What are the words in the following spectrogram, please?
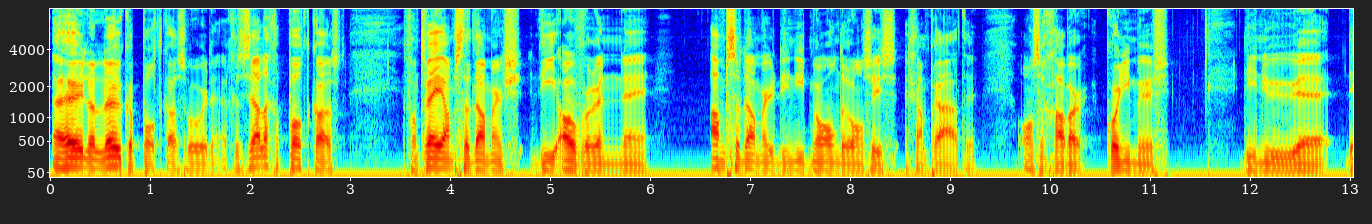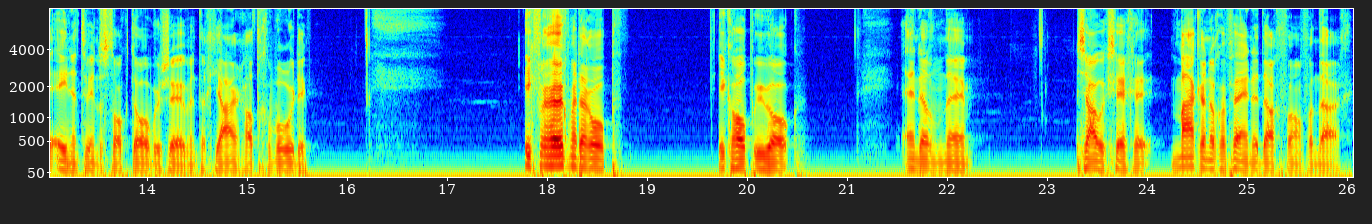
een hele leuke podcast worden. Een gezellige podcast van twee Amsterdammers die over een Amsterdammer die niet meer onder ons is gaan praten. Onze gabber Connie Mus, die nu de 21 oktober 70 jaar had geworden. Ik verheug me daarop. Ik hoop u ook. En dan eh, zou ik zeggen, maak er nog een fijne dag van vandaag.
